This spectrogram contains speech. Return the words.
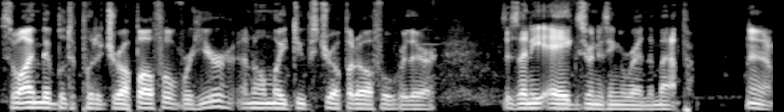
So I'm able to put a drop off over here and all my dupes drop it off over there there's any eggs or anything around the map. Now,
